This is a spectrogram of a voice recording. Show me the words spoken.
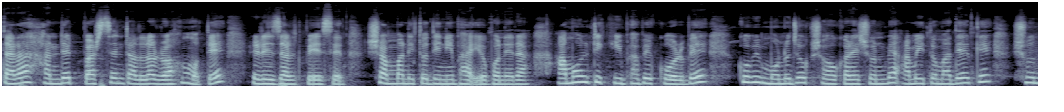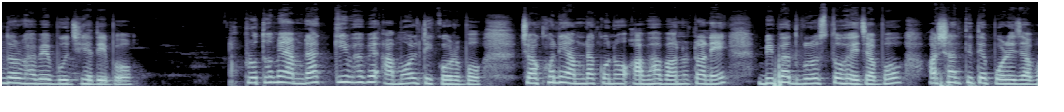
তারা হান্ড্রেড পারসেন্ট আল্লাহর রহমতে রেজাল্ট পেয়েছেন। সম্মানিত দিনই ভাই ও বোনেরা, আমলটি কীভাবে করবে? খুবই মনোযোগ সহকারে শুনবে, আমি তোমাদেরকে সুন্দরভাবে বুঝিয়ে দিব। প্রথমে আমরা কীভাবে আমলটি করব। যখনই আমরা কোনো অভাব অনটনে বিপদগ্রস্ত হয়ে যাব, অশান্তিতে পড়ে যাব,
